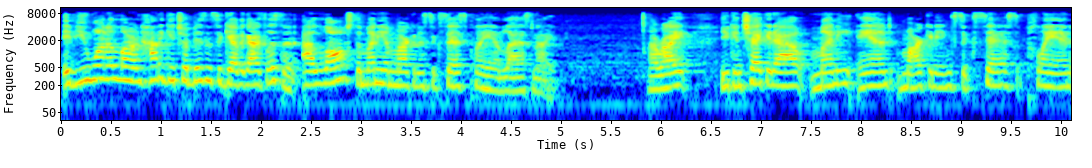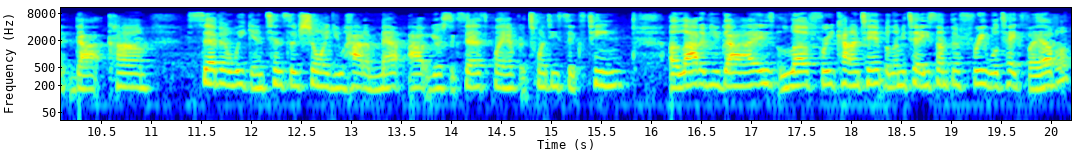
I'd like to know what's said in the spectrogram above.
If you want to learn how to get your business together, guys, listen, I launched the Money and Marketing Success Plan last night. All right. You can check it out, moneyandmarketingsuccessplan.com. Seven week intensive showing you how to map out your success plan for 2016. A lot of you guys love free content, but let me tell you something free will take forever.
